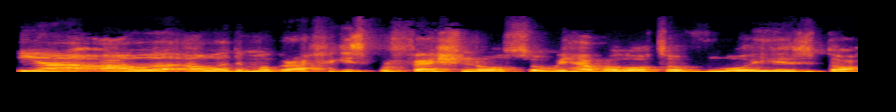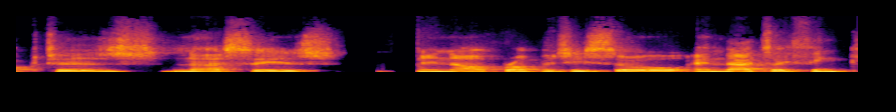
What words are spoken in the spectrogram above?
Yeah, our our demographic is professional. So we have a lot of lawyers, doctors, nurses in our property. So and that I think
